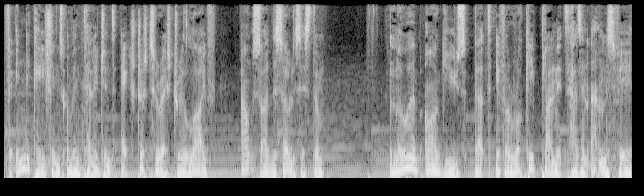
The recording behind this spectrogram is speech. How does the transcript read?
for indications of intelligent extraterrestrial life outside the solar system. Loeb argues that if a rocky planet has an atmosphere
